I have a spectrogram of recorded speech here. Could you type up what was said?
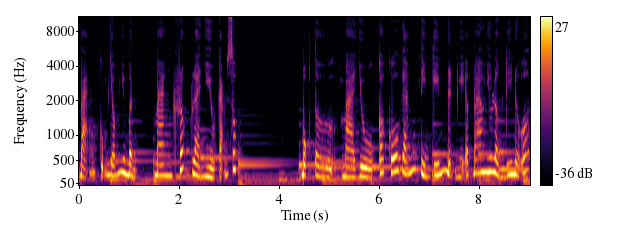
bạn cũng giống như mình, mang rất là nhiều cảm xúc một từ mà dù có cố gắng tìm kiếm định nghĩa bao nhiêu lần đi nữa,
